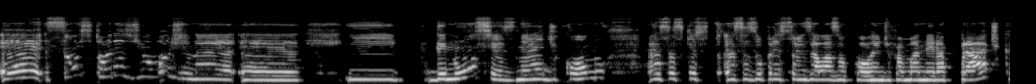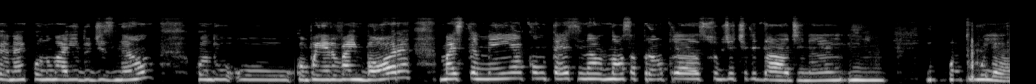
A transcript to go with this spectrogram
é, é são histórias de hoje, né, é, e denúncias, né, de como essas essas opressões elas ocorrem de uma maneira prática, né, quando o marido diz não, quando o companheiro vai embora, mas também acontece na nossa própria subjetividade, né, em, enquanto mulher.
